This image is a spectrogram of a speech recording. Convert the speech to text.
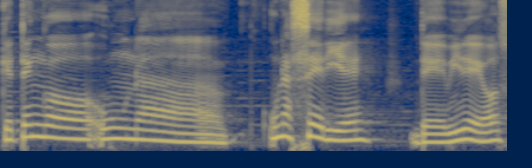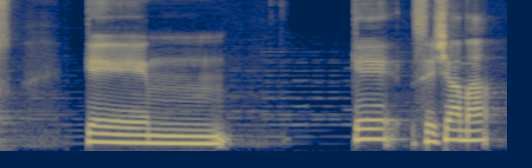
que tengo una, una serie de videos que, mm, que se llama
